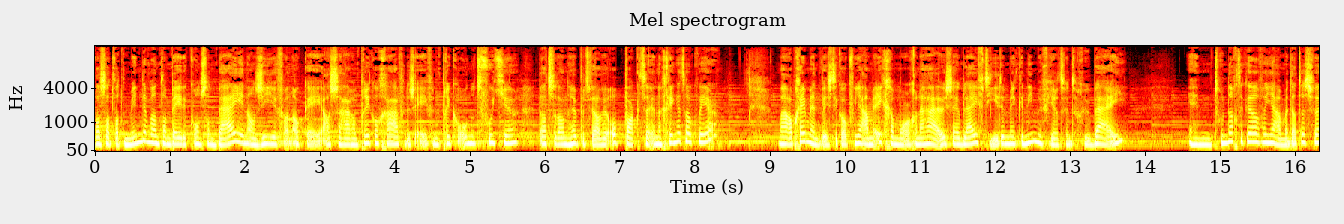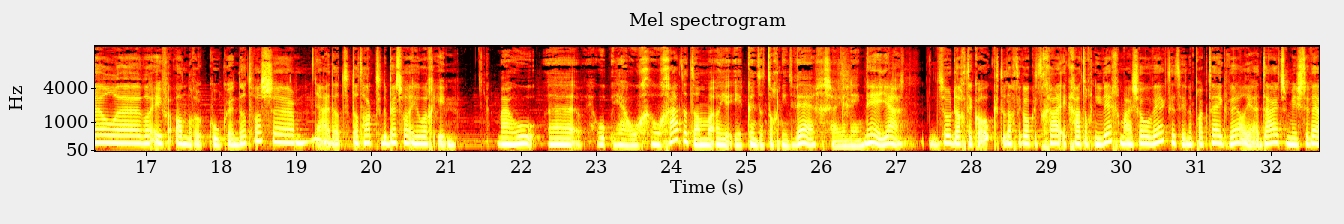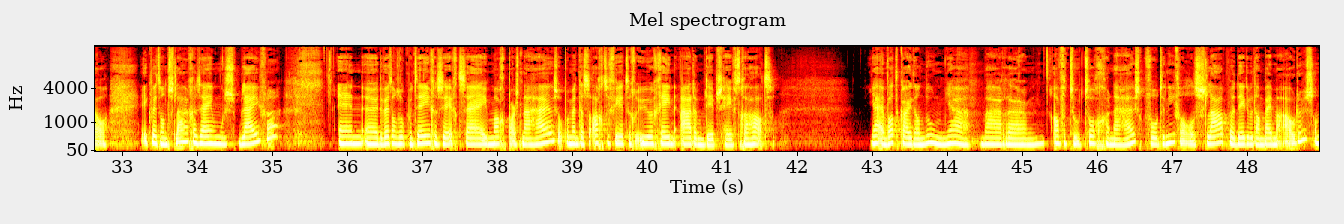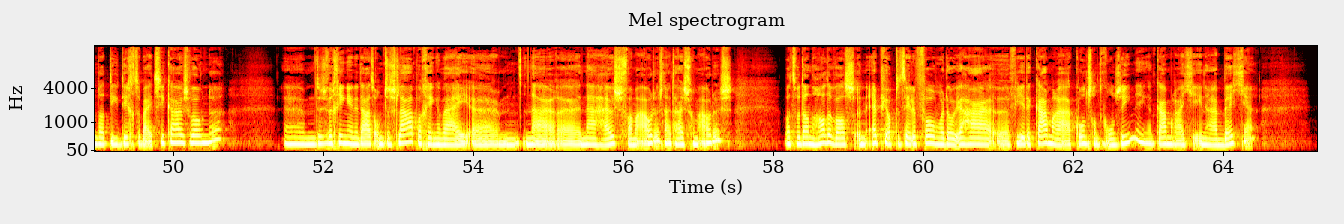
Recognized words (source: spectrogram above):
was dat wat minder, want dan ben je er constant bij. En dan zie je van oké, als ze haar een prikkel gaven, dus even een prikkel onder het voetje, dat ze dan hup het wel weer oppakte en dan ging het ook weer. Maar op een gegeven moment wist ik ook van ja, maar ik ga morgen naar huis. Zij blijft hier, dan ben ik er niet meer 24 uur bij. En toen dacht ik wel van ja, maar dat is wel, uh, wel even andere koek. En dat was, uh, ja, dat, dat hakte er best wel heel erg in. Maar hoe, uh, hoe, ja, hoe, hoe gaat het dan? Je, je kunt er toch niet weg, zou je denken? Nee, ja, zo dacht ik ook. Toen dacht ik ook, het ga, ik ga toch niet weg. Maar zo werkt het in de praktijk wel. Ja, daar tenminste wel. Ik werd ontslagen, zij moest blijven. En er werd ons ook meteen gezegd, zij mag pas naar huis op het moment dat ze 48 uur geen ademdips heeft gehad. Ja, en wat kan je dan doen? Ja, maar uh, af en toe toch naar huis. Bijvoorbeeld in ieder geval slapen deden we dan bij mijn ouders, omdat die dichter bij het ziekenhuis woonden. Um, dus we gingen inderdaad om te slapen, gingen wij um, naar, uh, naar huis van mijn ouders, naar het huis van mijn ouders. Wat we dan hadden was een appje op de telefoon, waardoor je haar uh, via de camera constant kon zien. Een cameraatje in haar bedje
